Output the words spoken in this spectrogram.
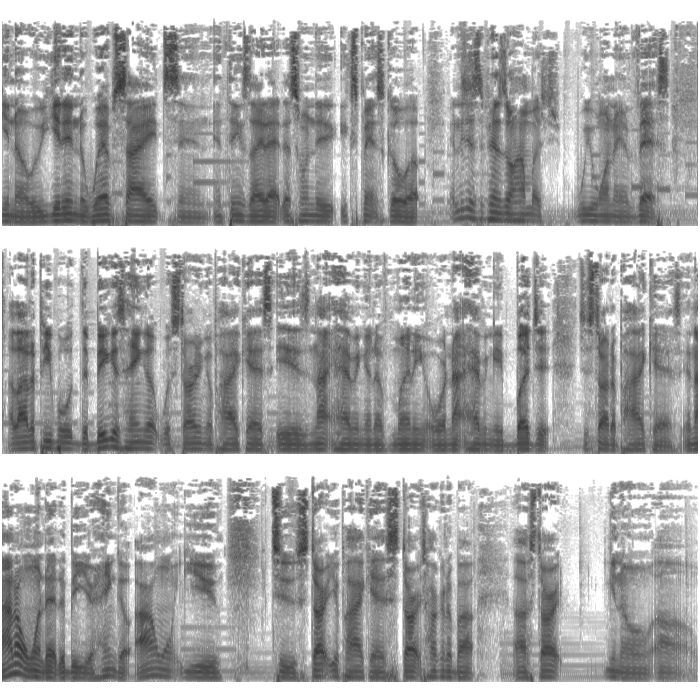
you know, we get into websites and, and things like that. That's when the expense go up. And it just depends on how much we want to invest. A lot of people, the biggest hangup with starting a podcast is not having enough money or not having a budget to start a podcast. And I don't want that to be your hangup. I want you to start your podcast, start talking about, uh, start you know, uh,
